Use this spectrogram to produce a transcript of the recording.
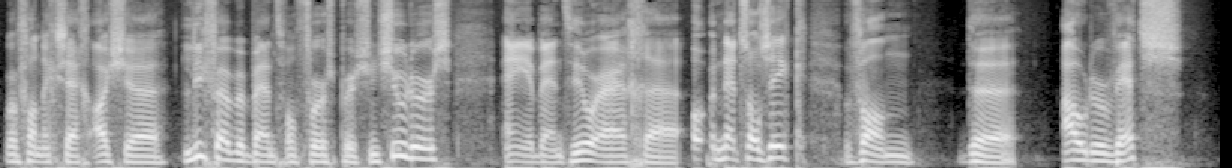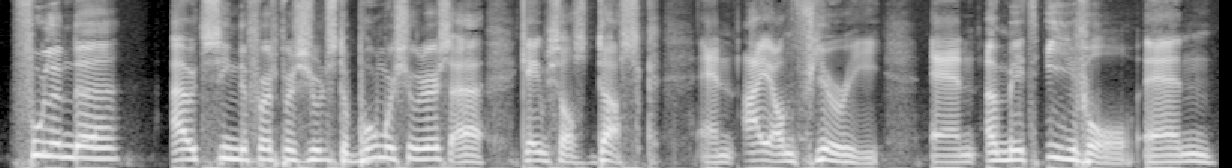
waarvan ik zeg... als je liefhebber bent van first-person shooters... en je bent heel erg, eh, net zoals ik... van de ouderwets voelende uitziende first-person shooters, de boomer shooters. eh, games zoals Dusk en Ion Fury en Amid Evil en...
